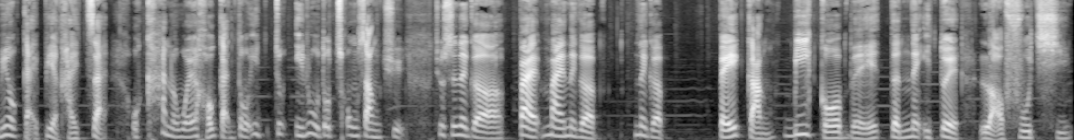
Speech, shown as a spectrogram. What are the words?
没有改变，还在。我看了我也好感动，一就一路都冲上去，就是那个卖卖那个那个北港米国梅的那一对老夫妻，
